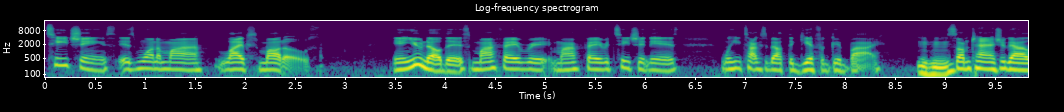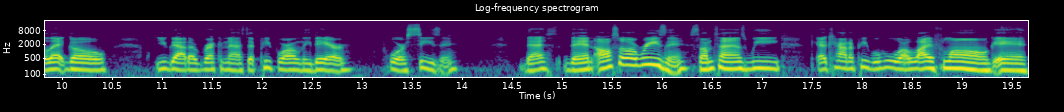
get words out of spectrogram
teachings is one of my life's mottos, and you know this. My favorite, my favorite teaching is when he talks about the gift of goodbye. hmm Sometimes you gotta let go. You gotta recognize that people are only there for a season. That's then also a reason. Sometimes we encounter people who are lifelong and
